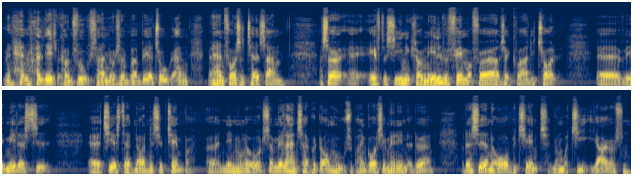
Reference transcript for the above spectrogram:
Men han var lidt konfus, så han lå sig barbere to gange, men han får sig taget sammen. Og så øh, efter sigende kl. 11.45, altså kvart i 12, øh, ved middagstid, øh, tirsdag den 8. september øh, 1908, så melder han sig på domhuset. Han går simpelthen ind ad døren, og der sidder en overbetjent, nummer 10, Jakobsen,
